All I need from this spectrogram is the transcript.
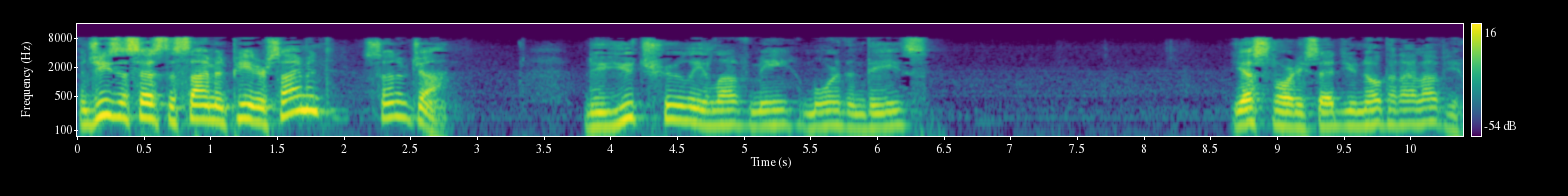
And Jesus says to Simon Peter, Simon, son of John, do you truly love me more than these? Yes, Lord, he said, you know that I love you.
